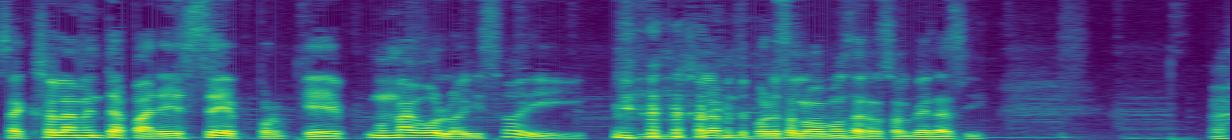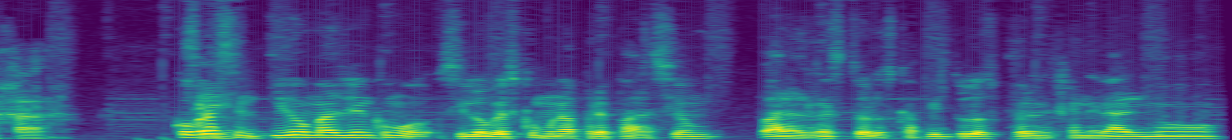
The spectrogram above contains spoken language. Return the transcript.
O sea que solamente aparece porque un mago lo hizo y, y solamente por eso lo vamos a resolver así. Ajá. Cobra Sí. sentido más bien como si lo ves como una preparación para el resto de los capítulos, pero en general no,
